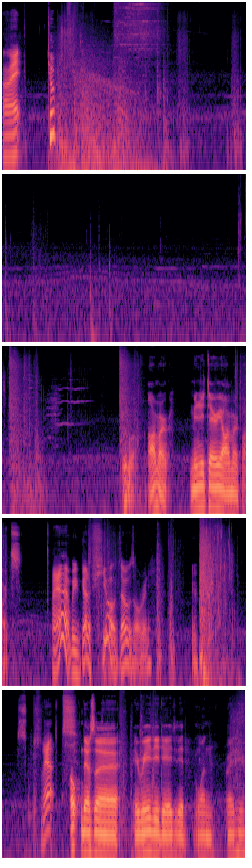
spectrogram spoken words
All right. Two. Ooh, armor. Military armor parts. Yeah, we've got a few of those already. Yeah. Split. Oh, there's a irradiated one right here.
